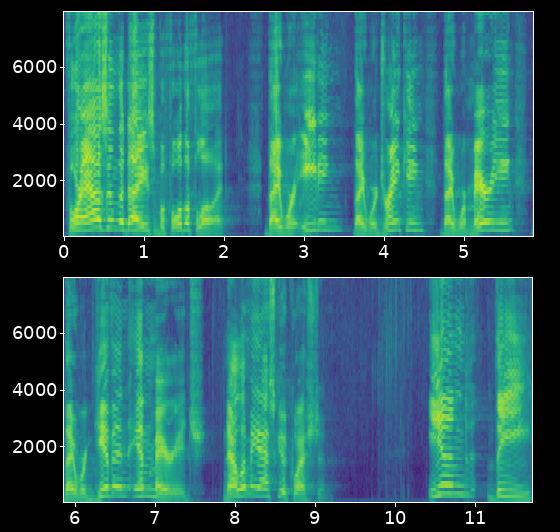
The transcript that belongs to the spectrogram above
For as in the days before the flood, they were eating, they were drinking, they were marrying, they were given in marriage. Now, let me ask you a question. In the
